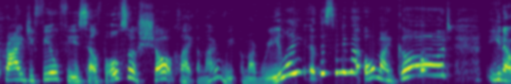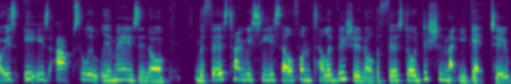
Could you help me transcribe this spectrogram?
pride you feel for yourself but also shock like am i re- am i really at the cinema? Oh my god. You know it's it is absolutely amazing. Or the first time you see yourself on television or the first audition that you get to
